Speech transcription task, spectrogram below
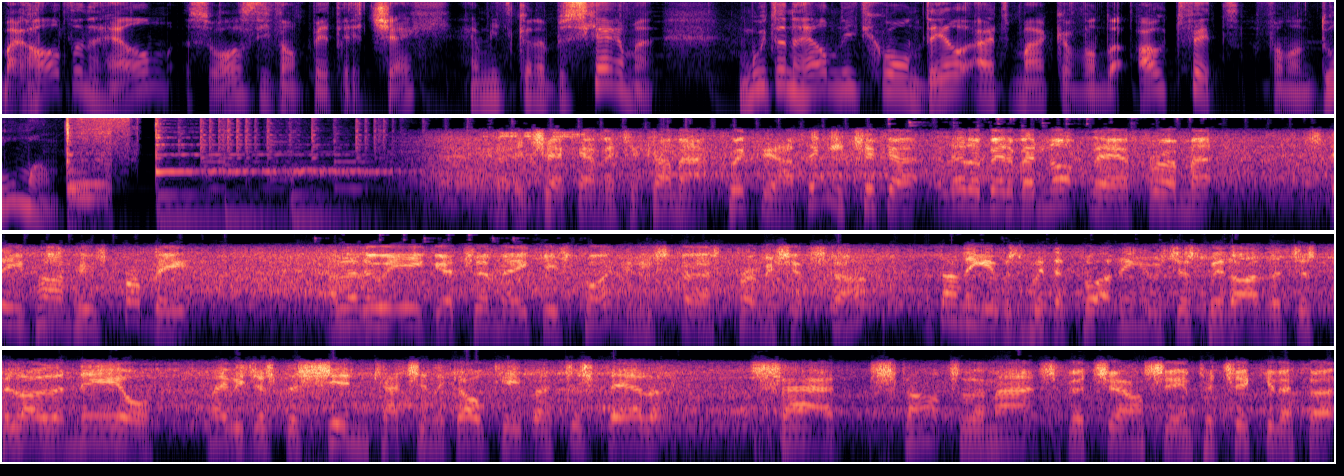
Maar had een helm, zoals die van Peter Cech, hem niet kunnen beschermen? Moet een helm niet gewoon deel uitmaken van de outfit van een doelman? Peter Cech having to come out quickly. I think he took a, a little bit of a knock there from uh, Steve Hunt, who's probably a little eager to make his point in his first Premiership start. I don't think it was with the foot. I think it was just with either just below the knee or maybe just the shin catching the goalkeeper just there. Sad start to the match for Chelsea in particular for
